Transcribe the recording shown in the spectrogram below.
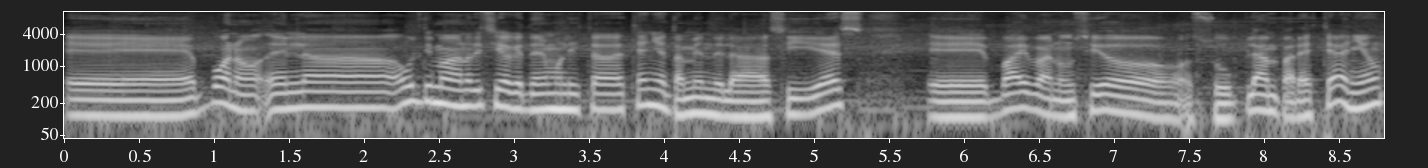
Eh, bueno, en la última noticia que tenemos listada este año, también de la CES, eh, Vive anunció su plan para este año,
